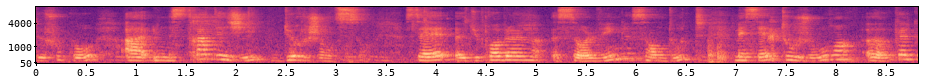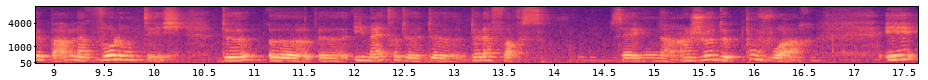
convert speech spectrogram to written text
de, Foucault, à une stratégie d'urgence. C'est euh, du problem solving sans doute, mais c'est toujours euh, quelque part la volonté de y mettre de, de la force. C'est un jeu de pouvoir. Et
